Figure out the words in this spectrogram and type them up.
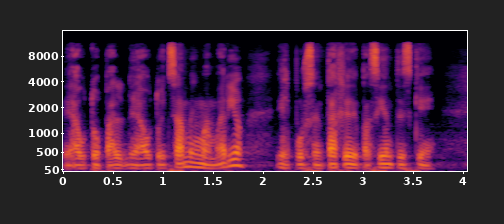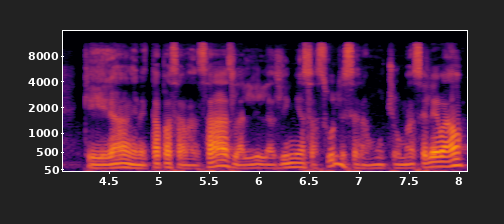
de, auto, de autoexamen mamario, el porcentaje de pacientes que, que llegaban en etapas avanzadas, las líneas azules era mucho más elevado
